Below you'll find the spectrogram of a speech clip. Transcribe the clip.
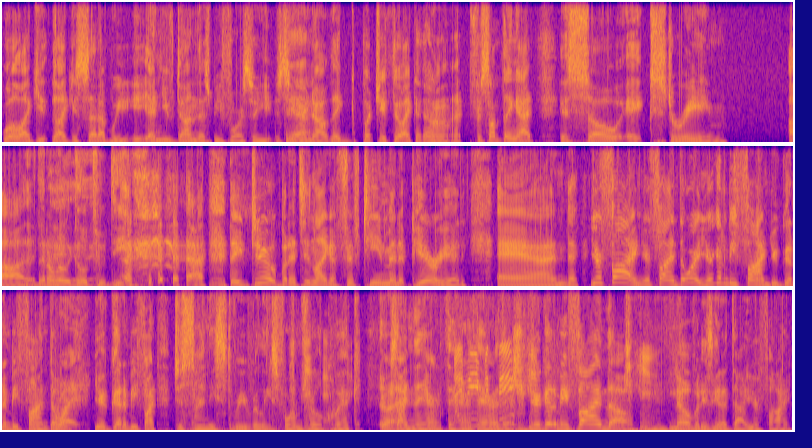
Well, like you like you set up, we and you've done this before, so you so Yeah. you know they put you through like I don't know for something that is so extreme. Uh, They don't really go too deep. they do, but it's in like a 15 minute period, and you're fine. You're fine. Don't worry. You're gonna be fine. You're gonna be fine. Don't worry. You're gonna be fine. Just sign these three release forms real quick. Right. Sign there, there, mean, there, but there. You're gonna be fine though. Nobody's gonna die. You're fine.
